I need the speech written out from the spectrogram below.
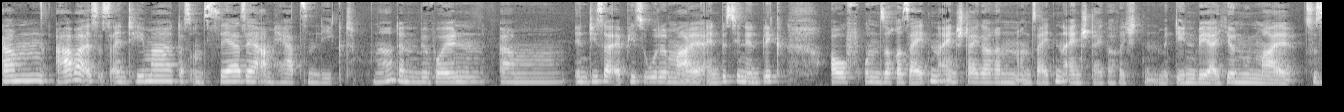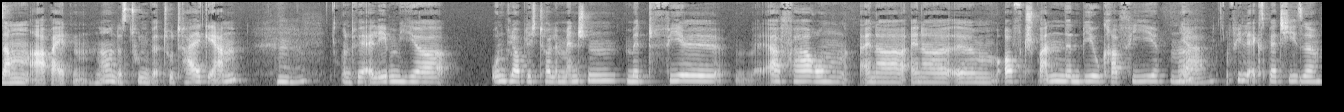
Ähm, aber es ist ein Thema, das uns sehr, sehr am Herzen liegt. Ne? Denn wir wollen ähm, in dieser Episode mal ein bisschen den Blick auf unsere Seiteneinsteigerinnen und Seiteneinsteiger richten, mit denen wir ja hier nun mal zusammenarbeiten. Ne? Und das tun wir total gern. Mhm. Und wir erleben hier unglaublich tolle Menschen mit viel Erfahrung, einer, einer ähm, oft spannenden Biografie, ne? ja. viel Expertise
